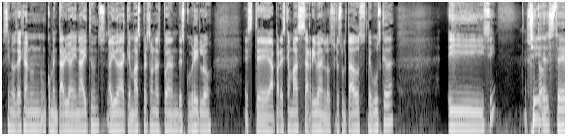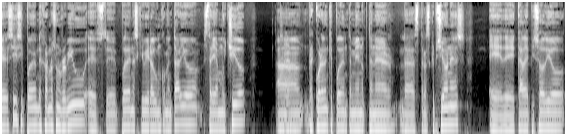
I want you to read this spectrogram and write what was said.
Si nos dejan un, un comentario ahí en iTunes, ayuda a que más personas puedan descubrirlo, este, aparezca más arriba en los resultados de búsqueda. Y sí. Sí, todo. este, sí, sí pueden dejarnos un review, este, pueden escribir algún comentario, estaría muy chido. Ah, Recuerden que pueden también obtener las transcripciones eh, de cada episodio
